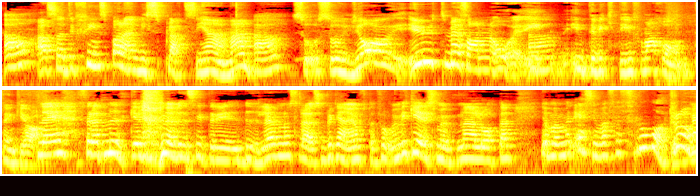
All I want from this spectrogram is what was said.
Ja. Alltså det finns bara en viss plats i hjärnan. Ja. Så, så jag, ut med sån i- inte viktig information, tänker jag. Nej, för att Mikael, när vi sitter i bilen och sådär så brukar han ju ofta fråga, men vilka är det som har gjort den här låten? Jag bara, men Essin varför frågar du? Fråga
